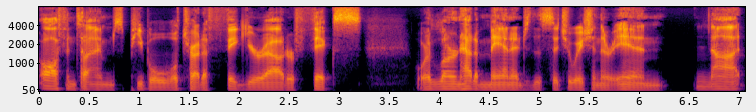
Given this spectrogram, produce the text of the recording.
oftentimes people will try to figure out or fix or learn how to manage the situation they're in, not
